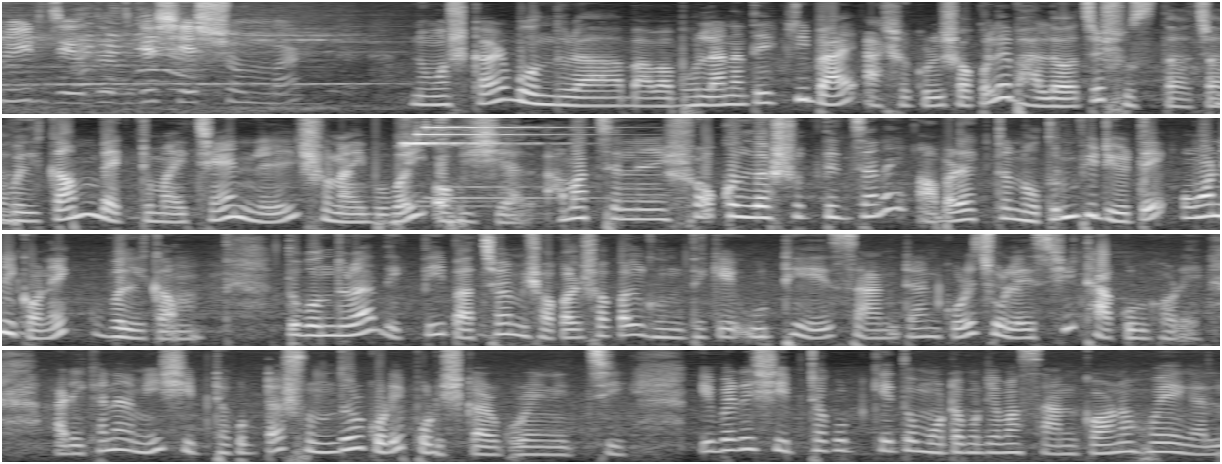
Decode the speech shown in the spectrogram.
ভিড়, যেহেতু আজকে শেষ সোমবার। নমস্কার বন্ধুরা, বাবা ভোলানাথের কৃপায় আশা করি সকলে ভালো আছে, সুস্থ আছে। Welcome back to my channel Sonai Bubai official আমার চ্যানেলের সকল দর্শকদের জানাই আবার একটা নতুন ভিডিওতে অনেক অনেক ওয়েলকাম তো বন্ধুরা, দেখতেই পাচ্ছ, আমি সকাল সকাল ঘুম থেকে উঠে স্নান টান করে চলে এসেছি ঠাকুর ঘরে। আর এখানে আমি শিব ঠাকুরটা সুন্দর করে পরিষ্কার করে নিচ্ছি। এবারে শিব ঠাকুরকে তো মোটামুটি আমার স্নান করানো হয়ে গেল।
